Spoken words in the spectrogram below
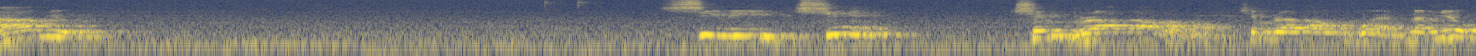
9မြို့ CV ချင်းချင်း brother ပေါ့နော်ချင်း brother ဘွဲ့2မြို့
